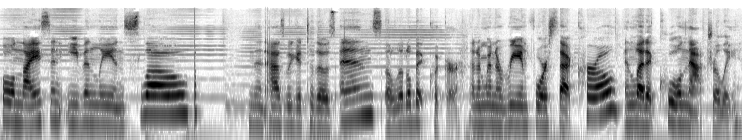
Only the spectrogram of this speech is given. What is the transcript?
pull nice and evenly and slow. And then as we get to those ends, a little bit quicker. Then I'm gonna reinforce that curl and let it cool naturally.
